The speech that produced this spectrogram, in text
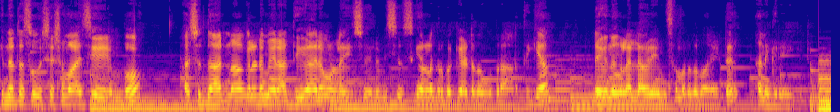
ഇന്നത്തെ സുവിശേഷം വായിച്ചു കഴിയുമ്പോൾ അശുദ്ധാത്മാക്കളുടെ മേൽ അധികാരമുള്ള ഈശോയിൽ വിശ്വസിക്കാനുള്ള കൃപയ്ക്കായിട്ട് നമുക്ക് പ്രാർത്ഥിക്കാം. ദൈവം നിങ്ങളെല്ലാവരെയും സമൃദ്ധമായിട്ട് അനുഗ്രഹിക്കട്ടെ.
